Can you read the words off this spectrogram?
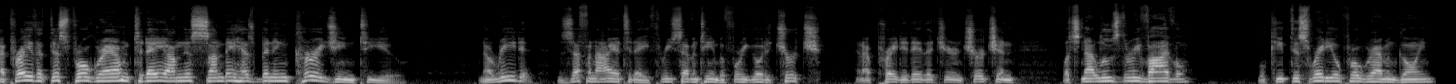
I pray that this program today on this Sunday has been encouraging to you. Now read Zephaniah today, 317, before you go to church. And I pray today that you're in church and let's not lose the revival. We'll keep this radio programming going.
